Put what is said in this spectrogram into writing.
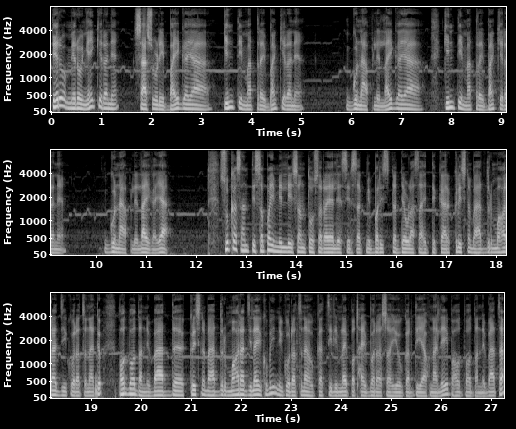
तेरो मेरो यहीँ कि रहने सासुडी बाइ गया किन्ती मात्रै बाँकी रहने गुनाफले लाइ गया किन्ती मात्रै बाँकी रहने गुनाफले लाइ गया सुख शान्ति सबै मिल्ली सन्तोष रयाले शीर्षकमी वरिष्ठ देउडा साहित्यकार कृष्ण बहादुर महराजीको रचना थियो। बहुत बहुत धन्यवाद कृष्ण बहादुर महराजीलाई खुबै निको रचना हुक्का चिलिमलाई पठाइबर सहयोग गरिदिए आफ्नाले। बहुत बहुत धन्यवाद छ।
